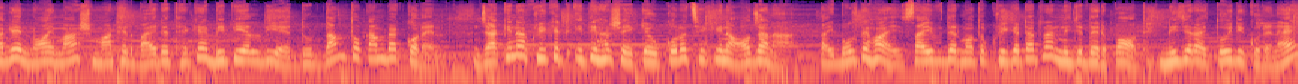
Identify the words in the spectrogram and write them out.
আগে নয় মাস মাঠের বাইরে থেকে বিপিএল দিয়ে দুর্দান্ত কামব্যাক করেন, যা কিনা ক্রিকেট ইতিহাসে কেউ করেছে কিনা অজানা। তাই বলতে হয়, সাইফদের মতো ক্রিকেটাররা নিজেদের পথ নিজেরাই তৈরি করে নেয়,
